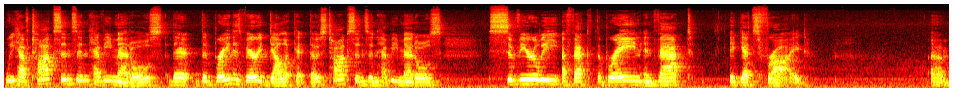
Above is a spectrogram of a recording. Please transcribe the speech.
we have toxins and heavy metals. The, the brain is very delicate. Those toxins and heavy metals severely affect the brain. In fact, it gets fried. Um,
